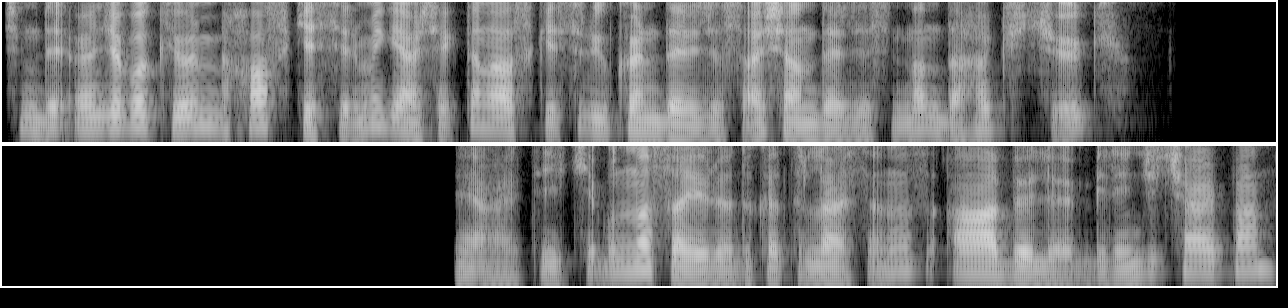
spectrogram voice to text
Şimdi önce bakıyorum has kesir mi? Gerçekten has kesir yukarının derecesi aşağının derecesinden daha küçük. E artı 2. Bunu nasıl ayırıyorduk hatırlarsanız? A bölü birinci çarpan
